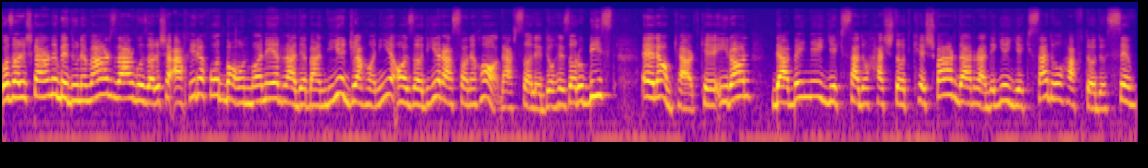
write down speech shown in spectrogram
گزارشگران بدون مرز در گزارش اخیر خود با عنوان ردبندی جهانی آزادی رسانه ها در سال 2020 اعلام کرد که ایران در بین 180 کشور در رده 173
